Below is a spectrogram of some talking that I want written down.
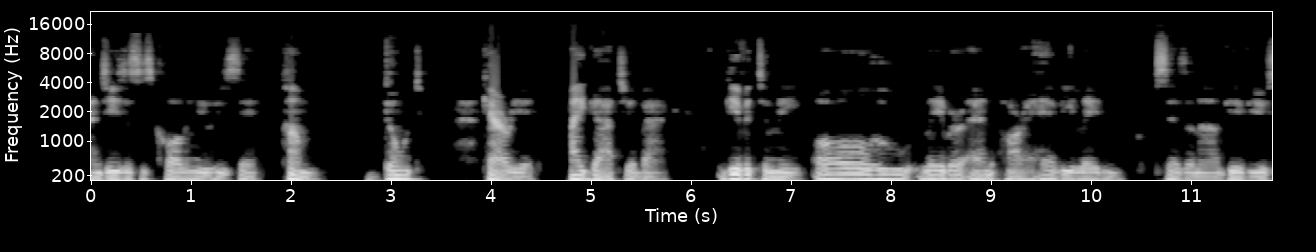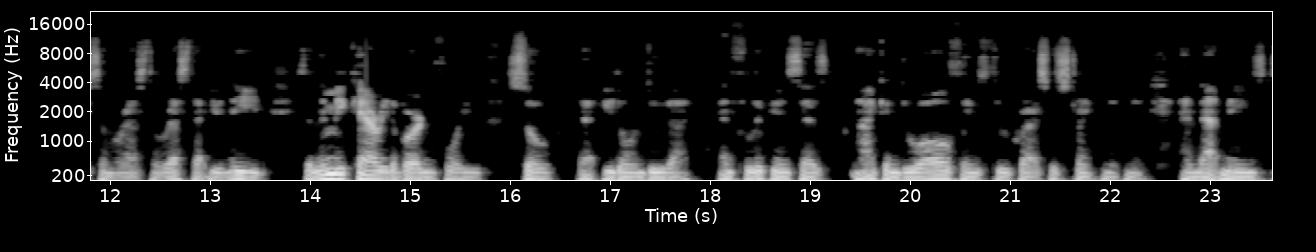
and Jesus is calling you. He said, come, don't carry it. I got your back. Give it to me. All who labor and are heavy laden, says, and I'll give you some rest, the rest that you need. So let me carry the burden for you so that you don't do that. And Philippians says, I can do all things through Christ who strengtheneth me. And that means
